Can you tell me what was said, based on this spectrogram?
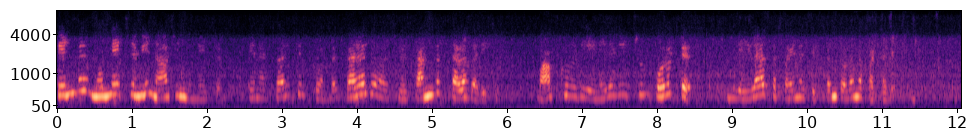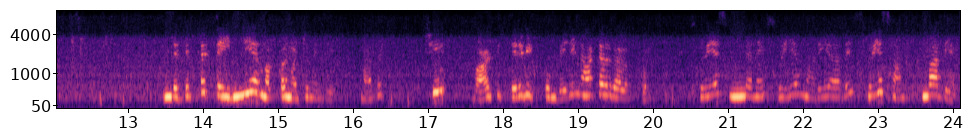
பெண்கள் முன்னேற்றமே நாட்டின் முன்னேற்றம் என கருத்தில் கொண்ட கழக ஆட்சியர் தங்க தளபதி வாக்குறுதியை நிறைவேற்றும் பொருட்டு இந்த இலவச பயண திட்டம் தொடங்கப்பட்டது. இந்த திட்டத்தை இந்திய மக்கள் மட்டுமின்றி மகிழ்ச்சி வாழ்த்து தெரிவிக்கும் வெளிநாட்டவர்களுக்கும் சுய சிந்தனை சுய மரியாதை சுய சம்பாத்தியம்.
